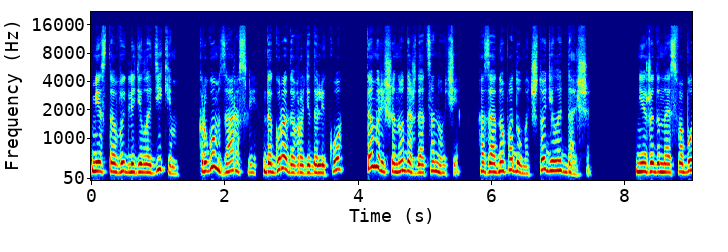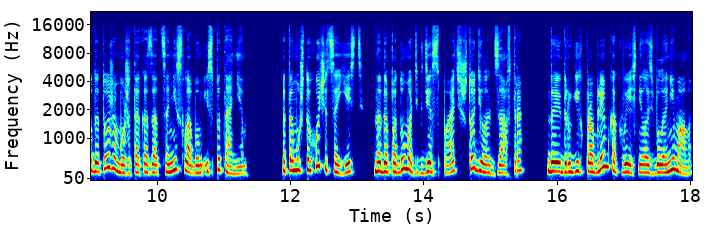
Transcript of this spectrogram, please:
Место выглядело диким, кругом заросли, до города вроде далеко, там решено дождаться ночи, а заодно подумать, что делать дальше. Неожиданная свобода тоже может оказаться не слабым испытанием, потому что хочется есть, надо подумать, где спать, что делать завтра, да и других проблем, как выяснилось, было немало.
